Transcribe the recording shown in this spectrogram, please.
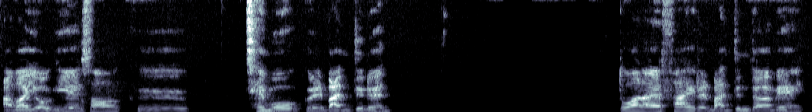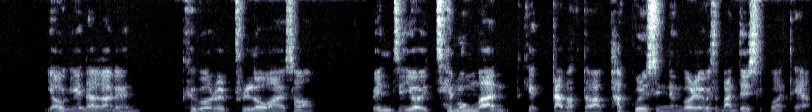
아마 여기에서 그 제목을 만드는 또 하나의 파일을 만든 다음에 여기에다가는 그거를 불러와서 왠지 여기 제목만 이렇게 따박따박 바꿀 수 있는 걸 여기서 만드실 것 같아요.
